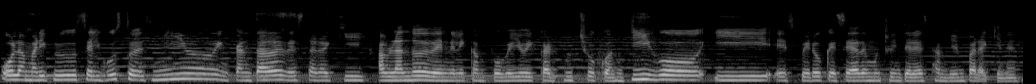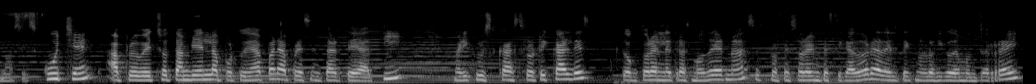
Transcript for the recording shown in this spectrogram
Hola Maricruz, el gusto es mío, encantada de estar aquí hablando de Nelly Campobello y Cartucho contigo y espero que sea de mucho interés también para quienes nos escuchen. Aprovecho también la oportunidad para presentarte a ti, Maricruz Castro Ricaldes, doctora en Letras Modernas, es profesora investigadora del Tecnológico de Monterrey,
